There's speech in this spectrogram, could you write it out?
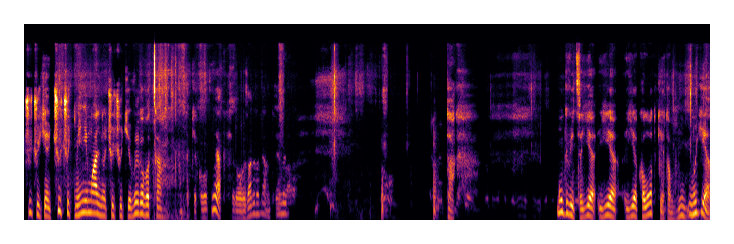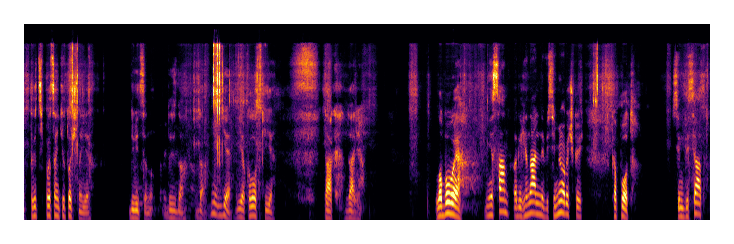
Чуть-чуть, є- чуть-чуть мінімально, чуть-чуть є вироботка. Таке коло. Ну як херове, зараз глянути. Так. Ну, дивіться, є, є, є колодки, там, ну, ну є, 30% точно є. Дивіться, ну, десь да, да. Ну, є, є, колодки є. Так, далі. Лобове Nissan, оригінальне, вісімерочкою, капот 70,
